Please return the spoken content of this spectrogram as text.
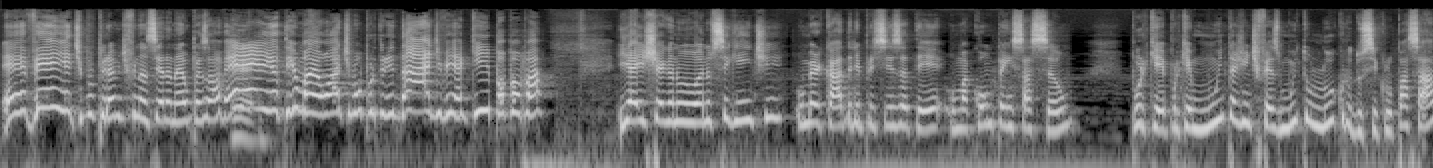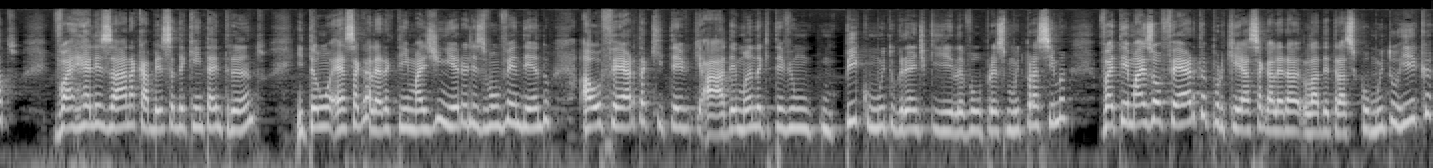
É, vem, é tipo pirâmide financeira, né? O pessoal, vem, eu tenho uma ótima oportunidade, vem aqui, papapá. E aí chega no ano seguinte, o mercado ele precisa ter uma compensação. Por quê? Porque muita gente fez muito lucro do ciclo passado, vai realizar na cabeça de quem tá entrando. Então, essa galera que tem mais dinheiro, eles vão vendendo a oferta que teve, a demanda que teve um, um pico muito grande que levou o preço muito para cima, vai ter mais oferta, porque essa galera lá de trás ficou muito rica,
